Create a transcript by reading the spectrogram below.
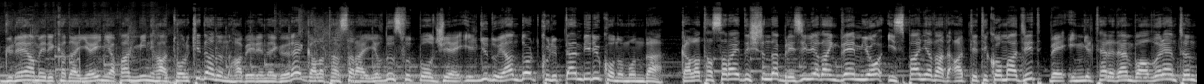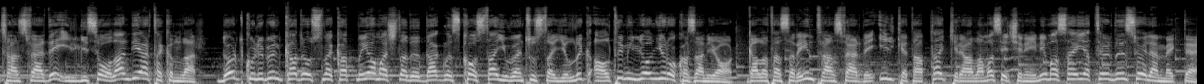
Güney Amerika'da yayın yapan Minha Torkida'nın haberine göre Galatasaray yıldız futbolcuya ilgi duyan 4 kulüpten biri konumunda. Galatasaray dışında Brezilya'dan Gremio, İspanya'dan Atletico Madrid ve İngiltere'den Wolverhampton transferde ilgisi olan diğer takımlar. 4 kulübün kadrosuna katmayı amaçladığı Douglas Costa Juventus'ta yıllık 6 milyon euro kazanıyor. Galatasaray'ın transferde ilk etapta kiralama seçeneğini masaya yatırdığı söylenmekte.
